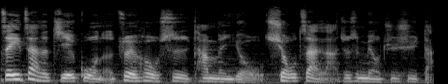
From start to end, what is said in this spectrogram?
这一战的结果呢，最后是他们有休战啦，就是没有。继续打，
